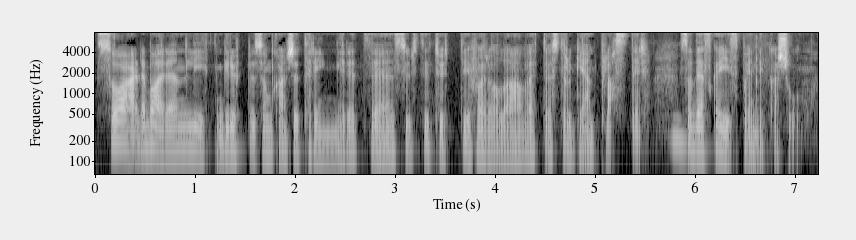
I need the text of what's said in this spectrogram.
så er det bare en liten gruppe som kanskje trenger et eh, substitutt i forhold av et østrogenplaster. Mm. Så det skal gis på indikasjon.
